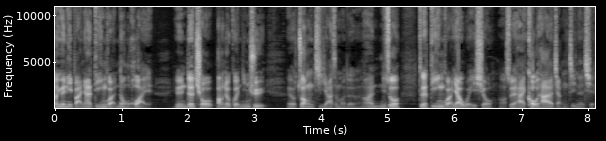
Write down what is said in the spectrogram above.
因为你把人家低音管弄坏了，因为你的球棒球滚进去有撞击啊什么的，然后你说这个低音管要维修啊，所以还扣他的奖金的钱。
